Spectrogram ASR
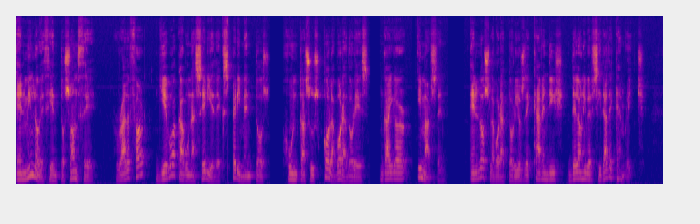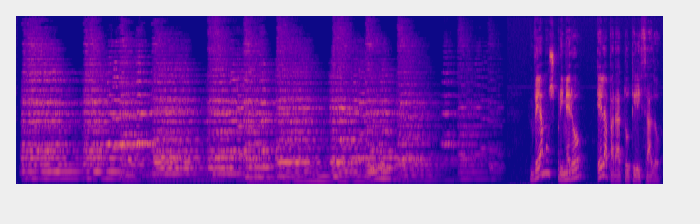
En 1911, Rutherford llevó a cabo una serie de experimentos junto a sus colaboradores Geiger y Marsden en los laboratorios de Cavendish de la Universidad de Cambridge. Veamos primero el aparato utilizado.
